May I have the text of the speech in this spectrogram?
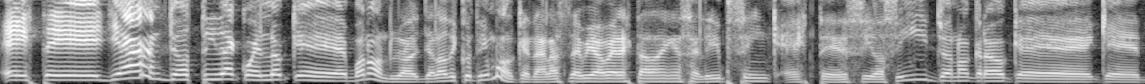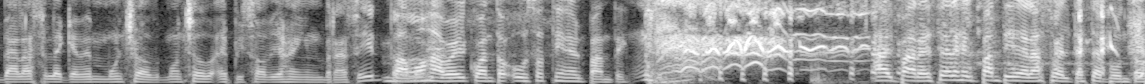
Este, ya, yo estoy de acuerdo que, bueno, lo- ya lo discutimos, que Dallas debió haber estado en ese lip sync, este, sí o sí. Yo no creo que, que Dallas le queden muchos, muchos episodios en Brasil. Vamos a ver cuántos usos tiene el panty. Al parecer es el panty de la suerte a este punto.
